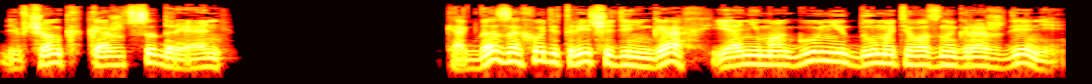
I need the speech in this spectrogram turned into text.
Девчонка, кажется, дрянь. Когда заходит речь о деньгах, я не могу не думать о вознаграждении,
